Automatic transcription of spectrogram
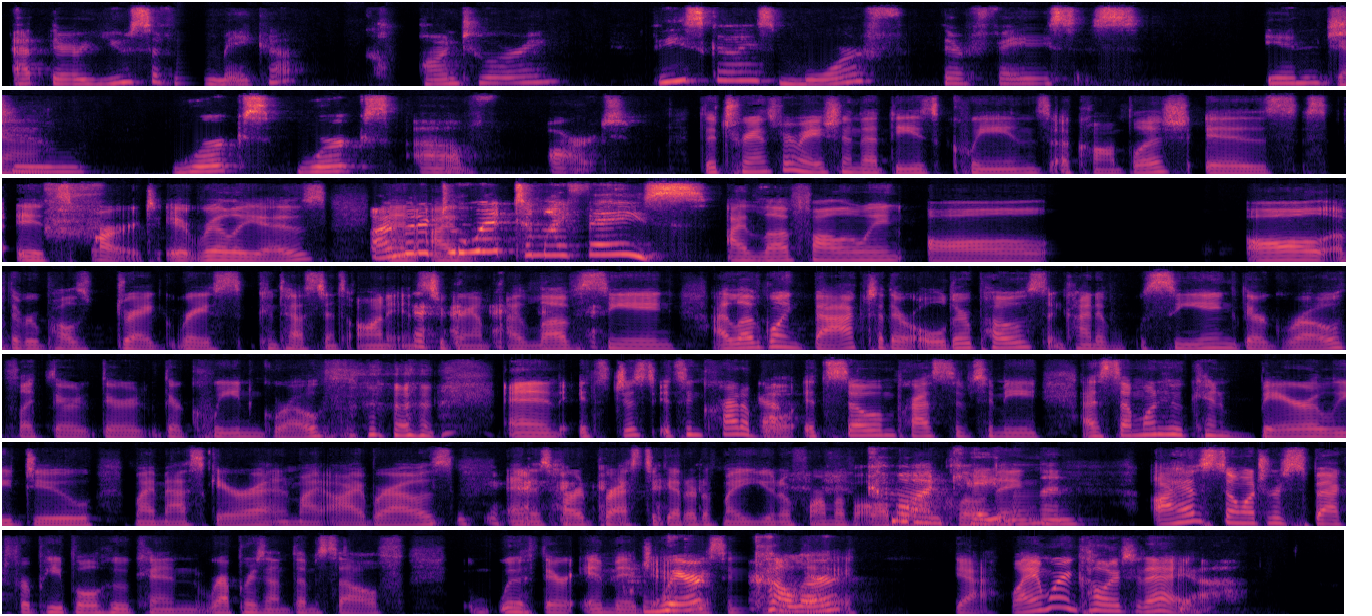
at their use of makeup, contouring. These guys morph their faces into yeah. works works of art. The transformation that these queens accomplish is it's art. It really is. I'm going to do it to my face. I love following all all of the RuPaul's Drag Race contestants on Instagram. I love seeing, I love going back to their older posts and kind of seeing their growth, like their their their queen growth, and it's just it's incredible. Yeah. It's so impressive to me as someone who can barely do my mascara and my eyebrows, and is hard pressed to get out of my uniform of all Come black on, clothing. Caitlin. I have so much respect for people who can represent themselves with their image. Wear color. Day. Yeah. Well, I am wearing color today. Yeah.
